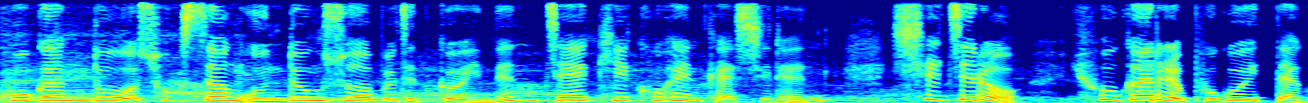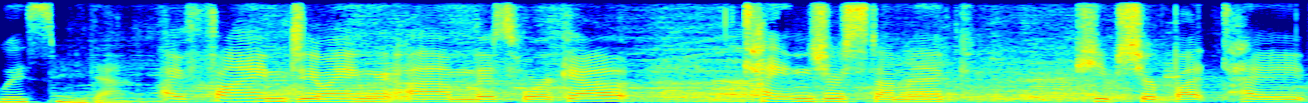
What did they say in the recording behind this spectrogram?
고강도 속성 운동 수업을 듣고 있는 제키 코헨카 씨는 실제로 효과를 보고 있다고 했습니다. I find doing um, this workout tightens your stomach, keeps your butt tight.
